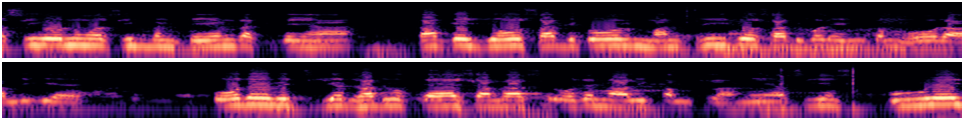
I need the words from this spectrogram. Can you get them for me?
ਅਸੀਂ ਉਹਨੂੰ ਅਸੀਂ ਮੇਨਟੇਨ ਰੱਖਦੇ ਹਾਂ ਤਾਂ ਕਿ ਜੋ ਸਾਡੇ ਕੋਲ ਮੰਥਲੀ ਜੋ ਸਾਡੇ ਕੋਲ ਇਨਕਮ ਹੋਰ ਆਉਂਦੀ ਹੈ ਉਹਦੇ ਵਿੱਚ ਜਿਹੜਾ ਸਾਡੇ ਕੋਲ ਕੈਸ਼ ਆਉਂਦਾ ਸੀ ਉਹਦੇ ਨਾਲ ਹੀ ਕੰਮ ਚਲਾਉਂਦੇ ਹਾਂ। ਅਸੀਂ ਪੂਰੇ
